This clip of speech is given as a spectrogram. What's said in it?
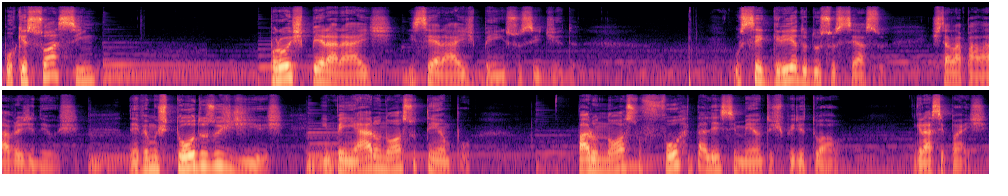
porque só assim prosperarás e serás bem-sucedido. O segredo do sucesso está na palavra de Deus. Devemos todos os dias empenhar o nosso tempo para o nosso fortalecimento espiritual. Graça e paz.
